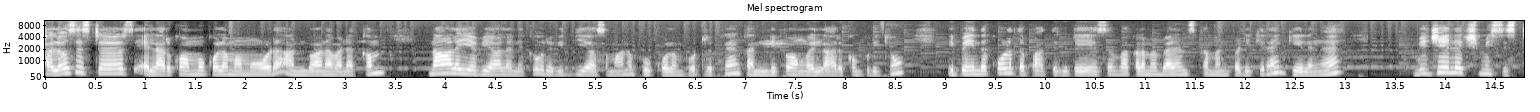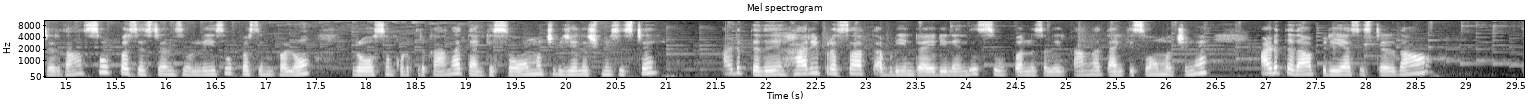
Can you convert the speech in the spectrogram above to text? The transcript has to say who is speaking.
Speaker 1: Hello sisters எல்லாருக்கும் அம்முக்குளம் அம்மாவோட அன்பான வணக்கம். நாளைய வியாழனுக்கு ஒரு வித்தியாசமான பூக்கோலம் போட்டிருக்கேன். கண்டிப்பாக உங்கள் எல்லாருக்கும் பிடிக்கும். இப்போ இந்த கோலத்தை பார்த்துக்கிட்டே செவ்வாய்க்கிழமை பேலன்ஸ் கமெண்ட் படிக்கிறேன். கேளுங்க. விஜயலக்ஷ்மி சிஸ்டர் தான். சூப்பர் சிஸ்டர்னு சொல்லி சூப்பர் சிம்பிளும் ரோஸும் கொடுத்துருக்காங்க. Thank you so much Vijayalakshmi sister அடுத்தது ஹரிபிரசாத் அப்படின்ற ஐடியிலேருந்து சூப்பர்னு சொல்லியிருக்காங்க. தேங்க்யூ ஸோ மச்சுங்க அடுத்ததாக பிரியா சிஸ்டர் தான்.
